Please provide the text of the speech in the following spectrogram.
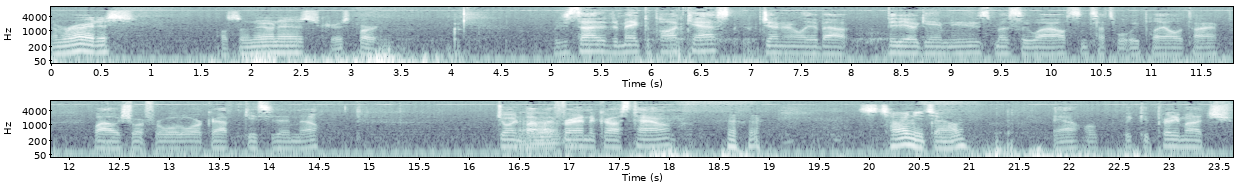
I'm Ritus, also known as Chris Parton. We decided to make a podcast generally about video game news, mostly WoW, since that's what we play all the time. WoW is short for World of Warcraft, in case you didn't know. Joined by my Um. friend across town. It's Tiny Town. Yeah, well, we could pretty much.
